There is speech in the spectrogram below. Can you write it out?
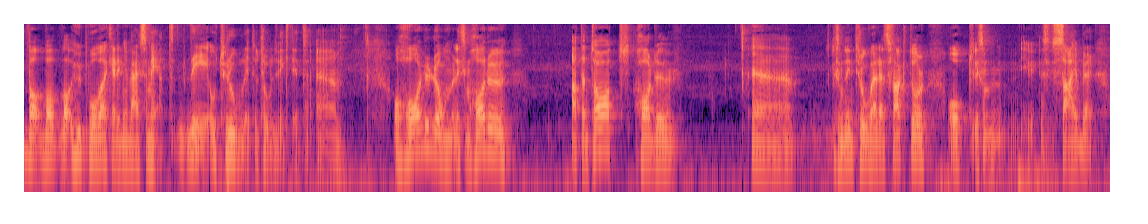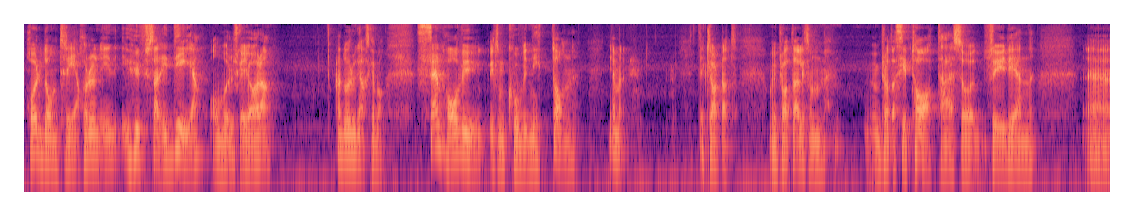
vad, vad, vad, hur påverkar det min verksamhet? Det är otroligt, otroligt viktigt. Eh, och har du dem, liksom, har du attentat, har du eh, liksom din trovärdighetsfaktor och liksom cyber. Har du de tre, har du en hyfsad idé om vad du ska göra, ja, då är du ganska bra. Sen har vi ju liksom covid-19. Ja, men, det är klart att om vi pratar, liksom, om vi pratar citat här så, så är det en eh,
